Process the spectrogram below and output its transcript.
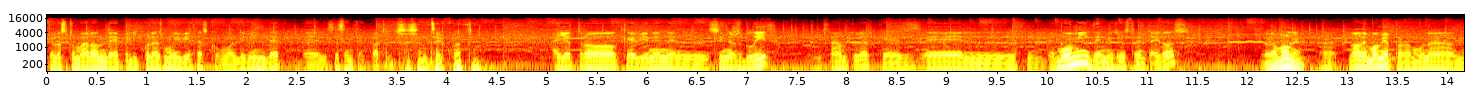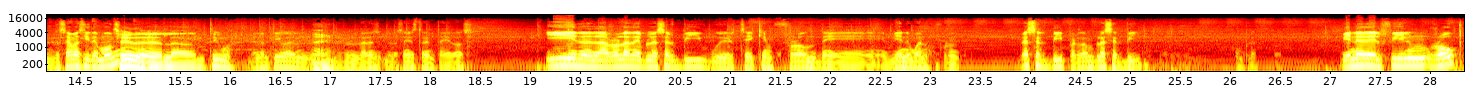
que los tomaron de películas muy viejas como Living Dead del 64. 64. Hay otro que viene en el Sinner's Bleed, un sampler que es el de Mommy de 1932. De la momia. Ah, no, de Momia, pero una. ¿Se llama así de Mommy? Sí, de la antigua. Del antiguo, del- Sí. del- de los años 32. Y en la rola de Blessed Be, we're taken from the. Viene, bueno, from- Blessed Be, perdón, Blessed Be. completo. Viene del film Rope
